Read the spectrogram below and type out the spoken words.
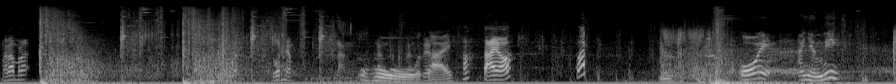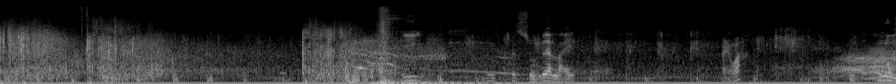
มาแล้วมาแล้ว รถแฮมหลังโอ้โหหลังตาย ฮะตายเหรอโอ้ยอันอย่างนี้อีกระสุนเลือดไหลไหนวะ ลุ่ม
